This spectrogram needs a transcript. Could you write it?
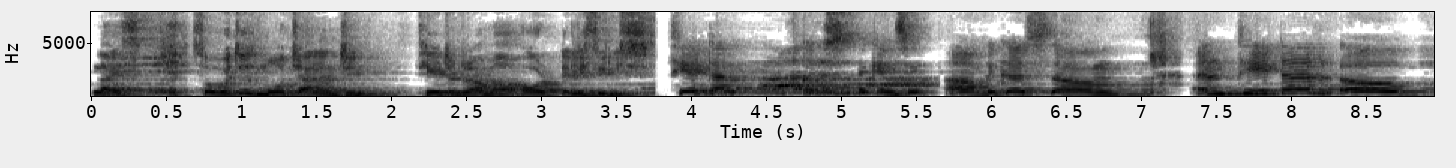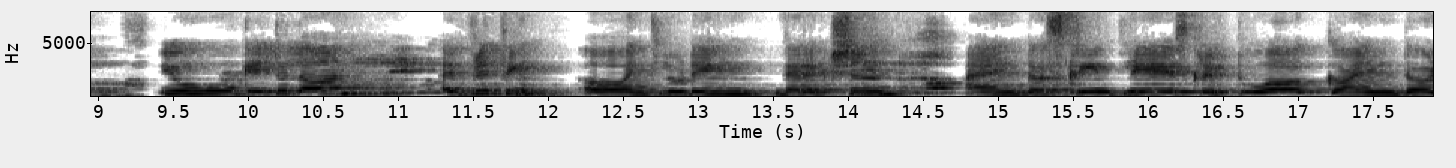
Nice. So, which is more challenging, theatre drama or teleseries? theater of course i can say uh, because um, in theater uh, you get to learn everything uh, including direction and uh, screenplay script work and uh,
